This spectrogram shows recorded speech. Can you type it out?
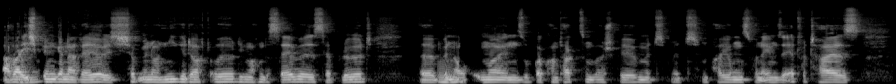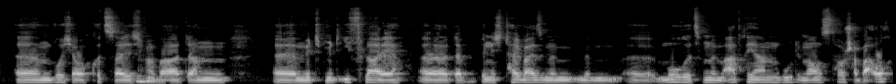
Aber mhm. ich bin generell, ich habe mir noch nie gedacht, oh, die machen dasselbe, ist ja blöd. Äh, bin mhm. auch immer in super Kontakt zum Beispiel mit, mit ein paar Jungs von AMZ Advertise, ähm, wo ich auch kurzzeitig mhm. mal war. Dann äh, mit, mit eFly, äh, da bin ich teilweise mit, mit äh, Moritz und mit Adrian gut im Austausch, aber auch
